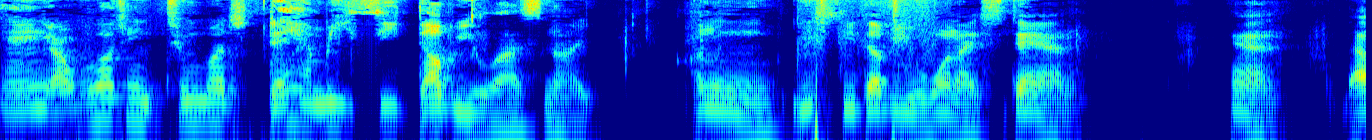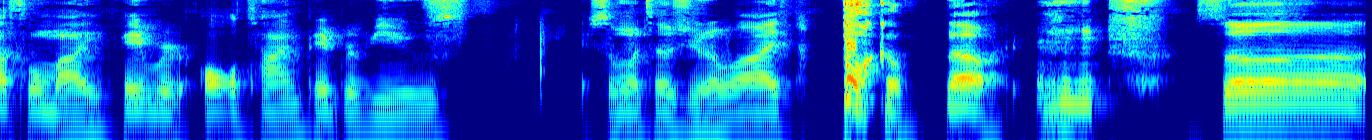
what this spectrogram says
and I was watching too much damn ECW last night. I mean ECW One Night Stand. Man, that's one of my favorite all-time pay-per-views. If someone tells you otherwise, fuck them. All right. so uh,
